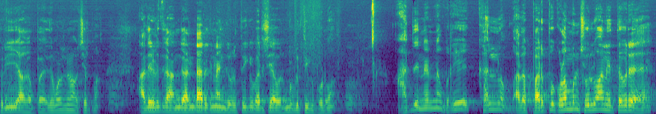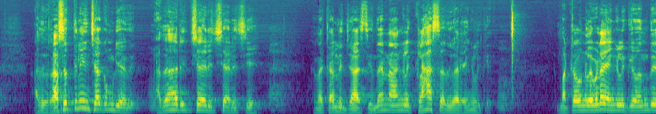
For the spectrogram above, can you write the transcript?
பெரிய அகப்பை இது ஒழுங்காக வச்சுருப்பான். அதை எடுத்துகிட்டு அங்கே அண்டா இருக்குன்னா இங்கே ஒரு தூக்கி வரிசையாக வரும்போது இப்படி தூக்கி போடுவான். அது என்னென்னா ஒரே கல்லும். அதை பருப்பு குழம்புன்னு சொல்லுவானே தவிர அது ரசத்துலேயும் சேர்க்க முடியாது. அதை அரிச்சு அரிச்சு அரிச்சு. அந்த கல் ஜாஸ்தி. இருந்தால் நாங்களுக்கு கிளாஸ் அது வேறு எங்களுக்கு. மற்றவங்களை விட எங்களுக்கு வந்து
